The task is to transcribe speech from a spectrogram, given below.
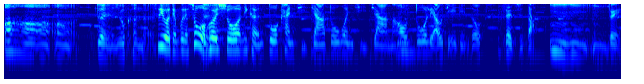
嗯嗯嗯，对，有可能。是有点不对。所以我会说，你可能多看几家，多问几家，然后多了解一点之后再知道。嗯嗯嗯，对，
